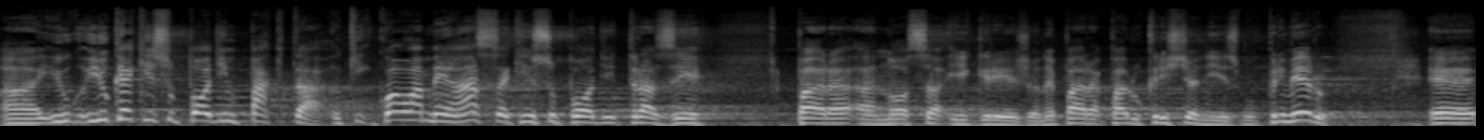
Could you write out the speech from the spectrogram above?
Ah, e, o, e, o, que é que isso pode impactar? Que, qual a ameaça que isso pode trazer para a nossa igreja, né? para, para o cristianismo? Primeiro, é,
